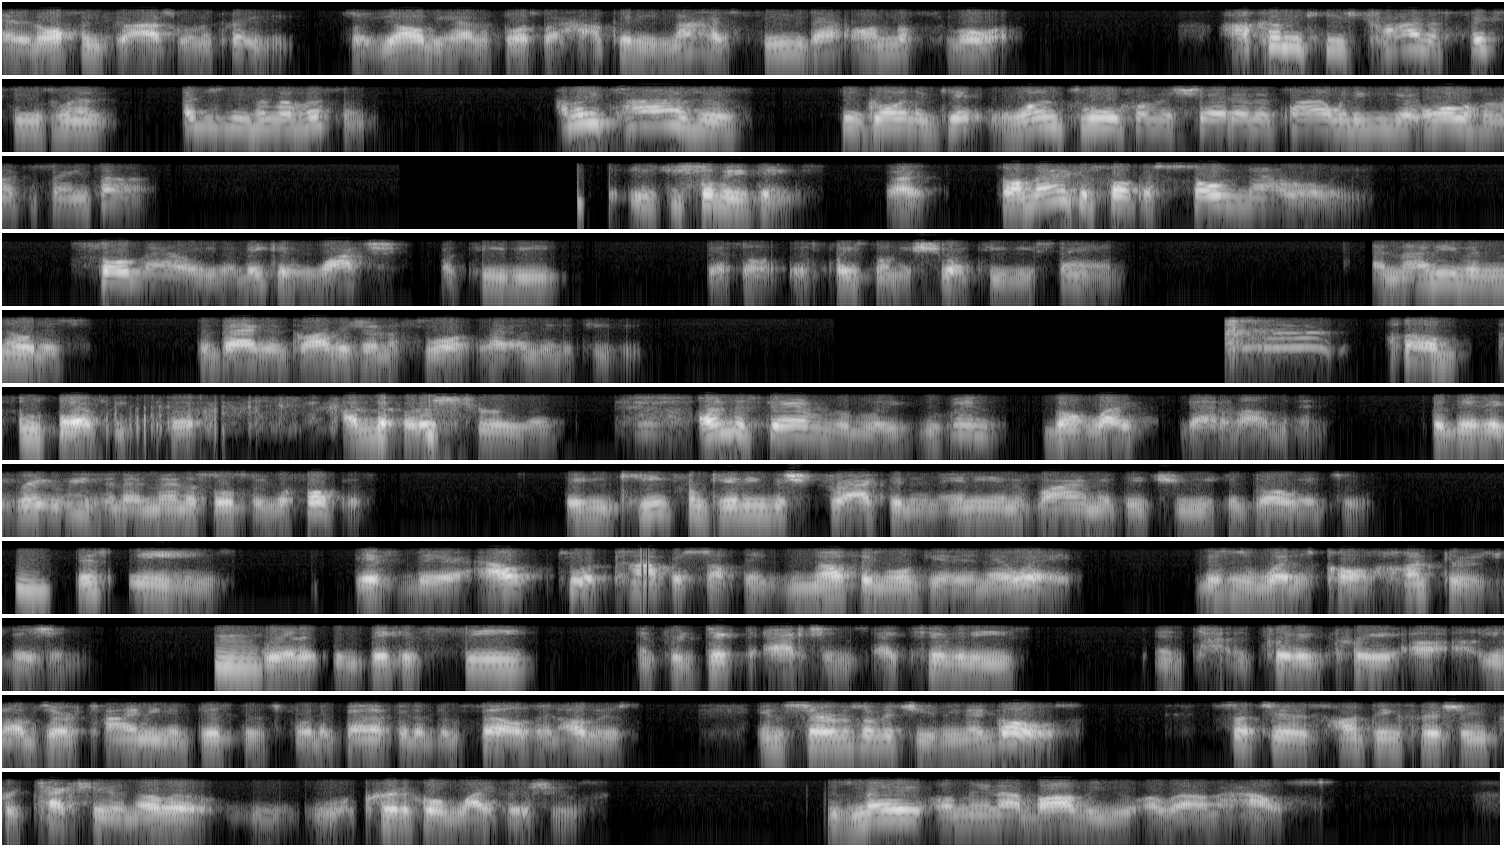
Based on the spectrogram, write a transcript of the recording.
and it often drives women crazy. So y'all be having thoughts like, how could he not have seen that on the floor? How come he keeps trying to fix things when I just need him to listen? How many times is he's going to get one tool from the shed at a time when he can get all of them at the same time. It's just so many things, right? So a man can focus so narrowly, so narrowly that they can watch a TV that's on that's placed on a short TV stand and not even notice the bag of garbage on the floor right under the TV. um, I'm laughing I know that's true. Right? Understandably, women don't like that about men. But there's a great reason that men are so single focused. They can keep from getting distracted in any environment they choose to go into. Mm. This means if they're out to accomplish something, nothing will get in their way. This is what is called hunter's vision, mm. where they can, they can see and predict actions, activities, and t- create, uh, you know, observe timing and distance for the benefit of themselves and others in service of achieving their goals, such as hunting, fishing, protection, and other critical life issues. This may or may not bother you around the house,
